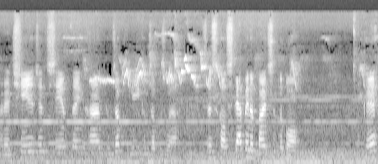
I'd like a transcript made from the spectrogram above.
And then changing, same thing, hand comes up, knee comes up as well. So this is called stepping and bouncing the ball. Okay?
